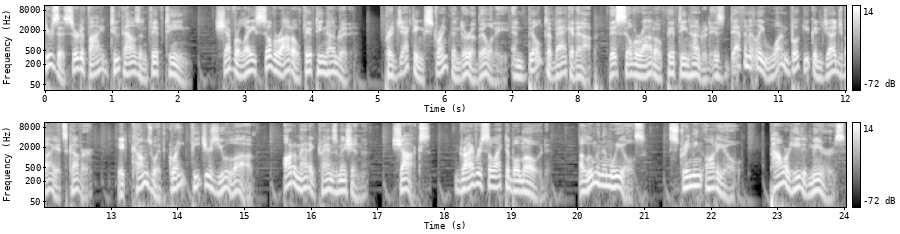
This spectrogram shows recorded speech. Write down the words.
Here's a certified 2015 Chevrolet Silverado 1500. Projecting strength and durability and built to back it up, this Silverado 1500 is definitely one book you can judge by its cover. It comes with great features you love. Automatic transmission, shocks, driver selectable mode, aluminum wheels, streaming audio, power heated mirrors,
